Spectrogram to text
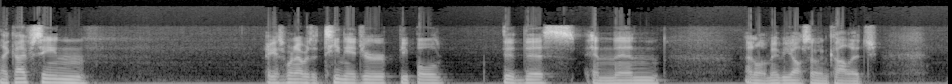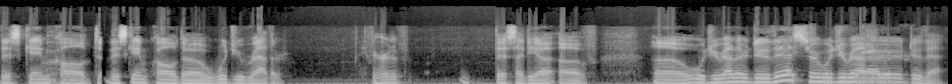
like I've seen I guess when I was a teenager people did this and then I don't know maybe also in college this game called this game called uh, Would You Rather. Have you heard of this idea of uh, would you rather do this or would you rather, rather- do that?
